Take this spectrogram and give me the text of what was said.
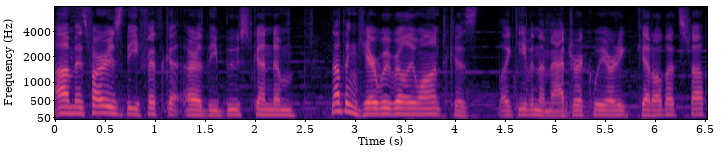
Um, as far as the fifth or the boost Gundam, nothing here we really want, because like even the Madrick, we already get all that stuff.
